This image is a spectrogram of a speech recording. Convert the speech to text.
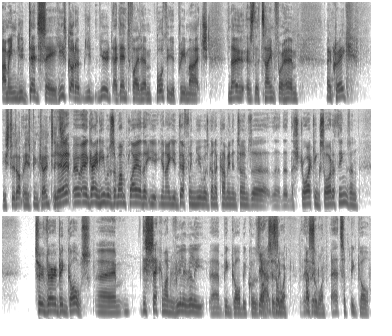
I mean, you did say he's got a. You, you identified him, both of you, pre-match. Now is the time for him. And Craig, he stood up and he's been counted. Yeah, again, he was the one player that you you know you definitely knew was going to come in in terms of the, the, the striking side of things, and two very big goals. Um, this second one, really, really uh, big goal because Yeah, that's the a- one. That's the one. That's a big goal.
